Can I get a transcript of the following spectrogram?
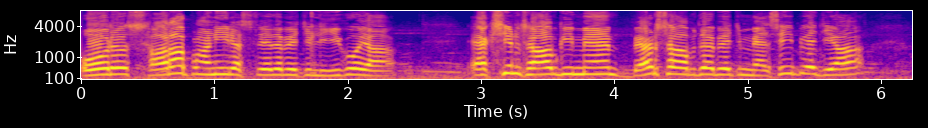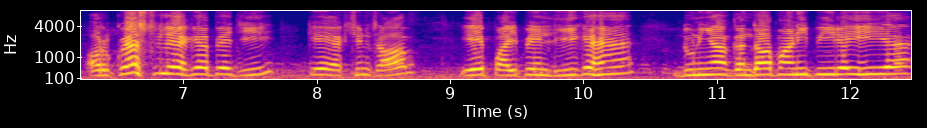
ਔਰ ਸਾਰਾ ਪਾਣੀ ਰਸਤੇ ਦੇ ਵਿੱਚ ਲੀਕ ਹੋਇਆ। ਐਕਸ਼ਨ ਸਾਹਿਬ ਕੀ ਮੈਂ ਬੈਠ ਸਾਹਿਬ ਦੇ ਵਿੱਚ ਮੈਸੇਜ ਭੇਜਿਆ ਔਰ ਰਿਕੁਐਸਟ ਲੈ ਕੇ ਭੇਜੀ ਕਿ ਐਕਸ਼ਨ ਸਾਹਿਬ, ਇਹ ਪਾਈਪਾਂ ਲੀਕ ਹੈ, ਦੁਨੀਆ ਗੰਦਾ ਪਾਣੀ ਪੀ ਰਹੀ ਹੈ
